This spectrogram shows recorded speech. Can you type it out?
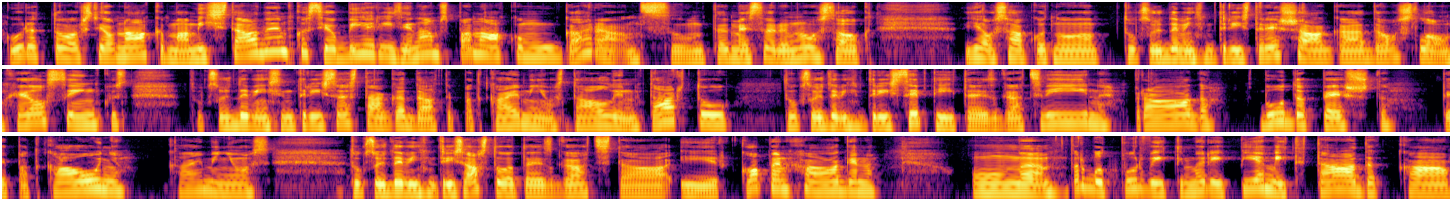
kurators jau nākamajām izstādēm, kas jau bija arī zināms panākumu garants. Un tad mēs varam nosaukt jau sākot no 1933. gada Oslo un Helsinkus, 1936. gadā tepat kaimiņos Tallina Tartu, 1937. gads Vīne, Prāga, Budapešta, tiepat Kauņa kaimiņos. 1938. gads tā ir Kopenhāgena. Un uh, varbūt Purvītam arī piemīta tāda, kā,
